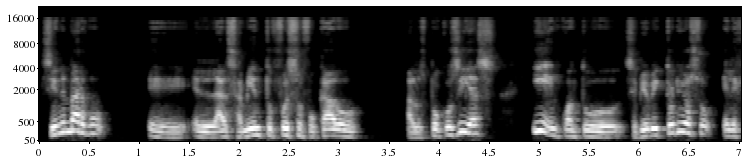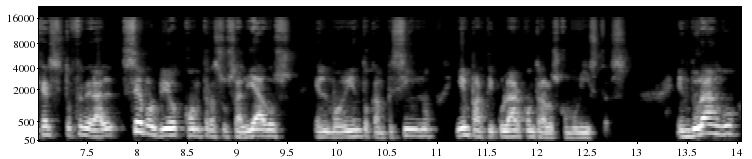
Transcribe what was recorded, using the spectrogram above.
Sin embargo, eh, el alzamiento fue sofocado a los pocos días y en cuanto se vio victorioso, el ejército federal se volvió contra sus aliados en el movimiento campesino y en particular contra los comunistas. En Durango,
